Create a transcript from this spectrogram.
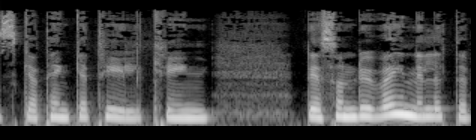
ska tänka till kring det som du var inne lite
